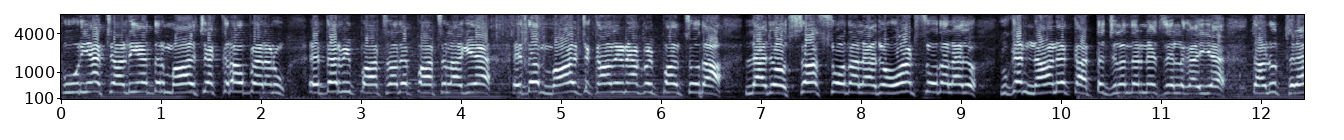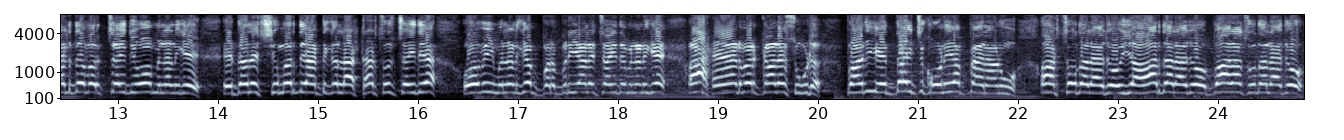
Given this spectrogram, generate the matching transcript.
ਪੂਰੀਆਂ ਚੱਲ ਰਹੀਆਂ, ਇੱਧਰ ਮਾਲ ਚੈੱਕ ਕਰਾਓ ਪੈਰਾਂ ਨੂੰ। ਇੱਧਰ ਵੀ ਪਾਰਸਲਾਂ ਦੇ ਪਾਰਸਲ ਆ ਗਿਆ ਇੱਧਰ ਮਾਲ ਚਕਾ ਦੇਣਾ ਕੋਈ 500 ਦਾ। ਲੈ ਜਾਓ 700 ਦਾ ਲੈ ਜਾਓ 800 ਦਾ ਲੈ ਜਾਓ, ਕਿਉਂਕਿ ਨਾਨਕ ਘੱਟ ਜਲੰਧਰ ਨੇ ਸੇਲ ਲਗਾਈ ਹੈ। ਤੁਹਾਨੂੰ ਥ੍ਰੈਡ ਦੇ ਵਰਕ ਚਾਹੀਦੇ, ਉਹ ਮਿਲਣਗੇ। ਇਦਾਂ ਦੇ ਸ਼ਿਮਰ ਦੇ ਆਰਟੀਕਲ 8-800 ਚਾਹੀਦੇ ਆ, ਉਹ ਵੀ ਮਿਲਣਗੇ। ਬਰਬਰੀ ਵਾਲੇ ਚਾਹੀਦੇ ਮਿਲਣਗੇ। ਆ ਹੈਂਡ ਵਰਕ ਵਾਲੇ ਸੂਟ, ਭਾਜੀ ਇਦਾਂ ਹੀ ਚੁਕਾਉਣੇ ਆ ਪੈਰਾਂ ਨੂੰ। 800 ਦਾ ਲੈ ਜਾਓ 1000 ਦਾ ਲੈ ਜਾਓ 1200 ਦਾ ਲੈ ਜਾਓ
